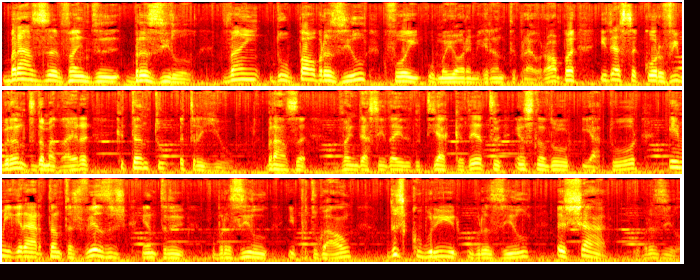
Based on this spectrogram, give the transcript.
Brasa vem de Brasil. Vem do pau-brasil, que foi o maior emigrante para a Europa, e dessa cor vibrante da madeira que tanto atraiu. Brasa vem dessa ideia de Tiago Cadete, encenador e ator, emigrar tantas vezes entre o Brasil e Portugal, descobrir o Brasil, achar o Brasil.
